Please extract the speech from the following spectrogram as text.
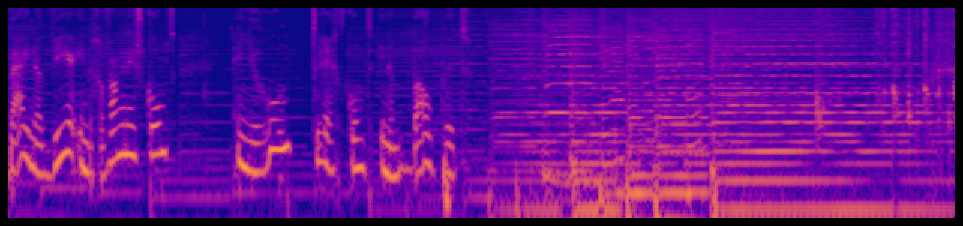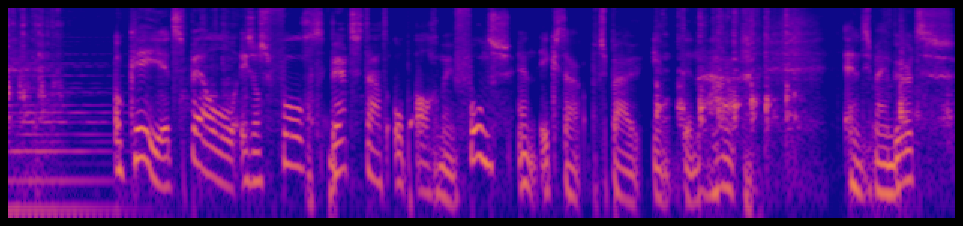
bijna weer in de gevangenis komt... en Jeroen terechtkomt in een bouwput. Oké, het spel is als volgt. Bert staat op Algemeen Fonds en ik sta op het spui in Den Haag. En het is mijn beurt.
